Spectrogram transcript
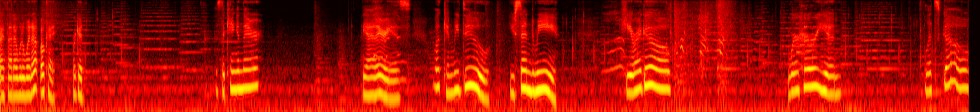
I thought I would have went up. Okay, we're good. Is the king in there? Yeah, there he is. What can we do? You send me. Here I go. We're hurrying. Let's go.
